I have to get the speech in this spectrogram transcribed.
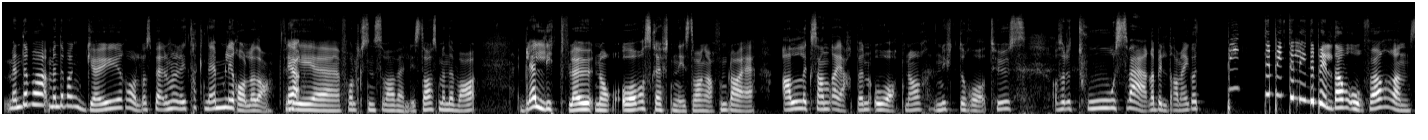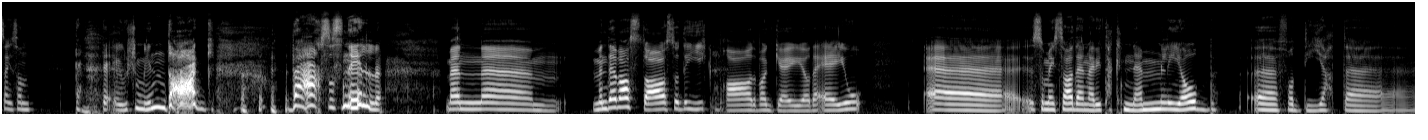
men det, var, men det var en gøy rolle å spille. En veldig takknemlig rolle, da. Fordi ja. folk syntes det var veldig stas. Men det var Jeg ble litt flau når overskriften i Stavanger Aftenblad er 'Alexandra Gjerpen åpner nytt rådhus'. Og så er det to svære bilder av meg og et bitte, bitte lite bilde av ordføreren. Så jeg sånn Dette er jo ikke min dag! Vær så snill! Men, eh, men det var stas, og det gikk bra, og det var gøy. Og det er jo, eh, som jeg sa, det er en veldig takknemlig jobb. Eh, fordi at uh,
